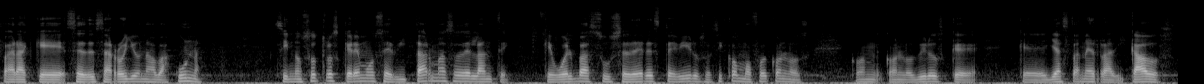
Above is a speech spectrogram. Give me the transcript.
para que se desarrolle una vacuna. Si nosotros queremos evitar más adelante que vuelva a suceder este virus, así como fue con los, con, con los virus que, que, ya están erradicados,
